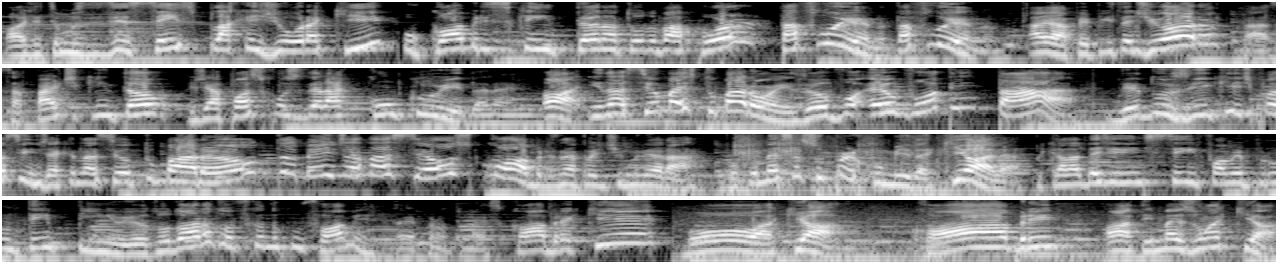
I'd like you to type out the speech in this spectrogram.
Ó, já temos 16 placas de ouro aqui. O cobre esquentando a todo vapor. Tá fluindo, tá fluindo. Aí, ó, pepita de ouro. Tá, essa parte aqui, então, já posso considerar concluída, né? Ó, e nasceu mais tubarões. Eu vou, eu vou tentar deduzir que, tipo assim, já que nasceu tubarão, também já nasceu os cobres, né? Pra gente minerar. Vou comer essa super comida aqui, olha. Porque ela deixa a gente sem fome por um tempinho. E eu toda hora tô ficando com fome. Tá aí, pronto. Mais cobre aqui. Boa, aqui, ó. Cobre. Ó, tem mais um aqui, ó.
